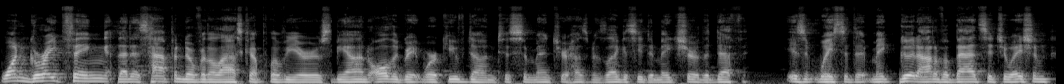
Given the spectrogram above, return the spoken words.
One great thing that has happened over the last couple of years, beyond all the great work you've done to cement your husband's legacy, to make sure the death isn't wasted, to make good out of a bad situation.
